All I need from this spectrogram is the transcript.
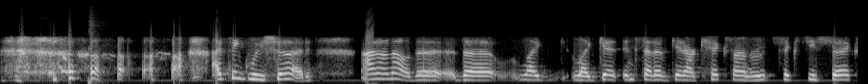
I think we should. I don't know the the like like get instead of get our kicks on Route 66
